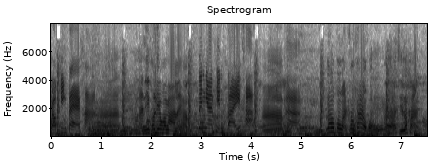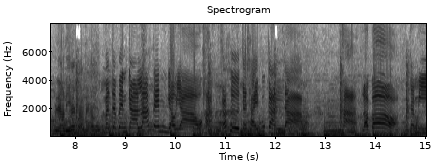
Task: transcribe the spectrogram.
ช็อปกิ้งแต่ค่ะ อ่าอันนี้เขาเรียกว่างานอะไรครับเป็นงานพินไตค่ะอ่าค่ะ เล่าประวัติคร่าวๆของเอ่อศิลปะแนวนี้ให้ฟังหน่อยครับมันจะเป็นการลากเส้นยาวๆค่ะ ก็คือจะใช้ผู้กันดาบค่ะ แล้วก็จะมี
